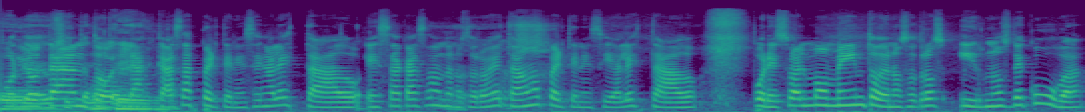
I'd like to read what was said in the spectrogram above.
Por lo tanto, las casas pertenecen al Estado. Esa casa donde nosotros estábamos pertenecía al Estado. Por eso, al momento de nosotros irnos de Cuba,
